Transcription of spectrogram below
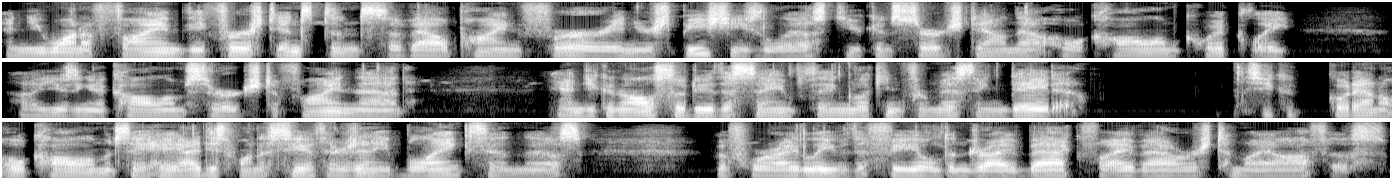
and you want to find the first instance of alpine fir in your species list, you can search down that whole column quickly uh, using a column search to find that. And you can also do the same thing looking for missing data. So you could go down a whole column and say, hey, I just want to see if there's any blanks in this before I leave the field and drive back five hours to my office.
